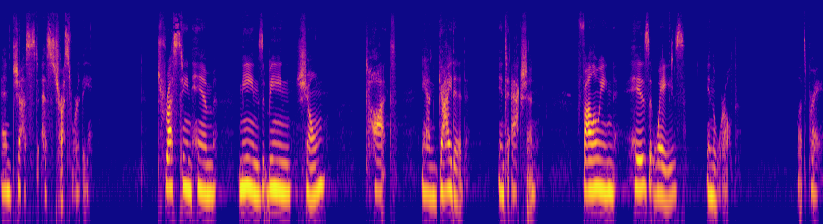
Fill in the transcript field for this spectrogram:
and just as trustworthy. Trusting Him means being shown, taught, and guided into action, following His ways in the world. Let's pray.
